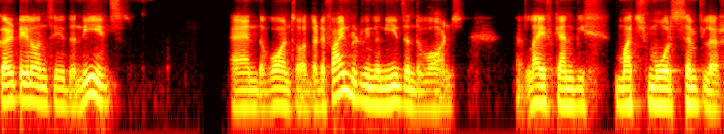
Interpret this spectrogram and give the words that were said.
curtail on say the needs and the wants, or the define between the needs and the wants, life can be much more simpler,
